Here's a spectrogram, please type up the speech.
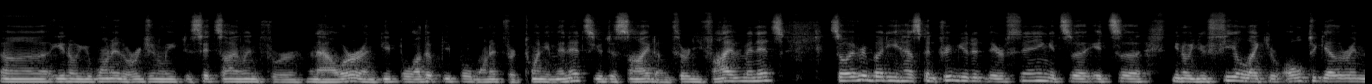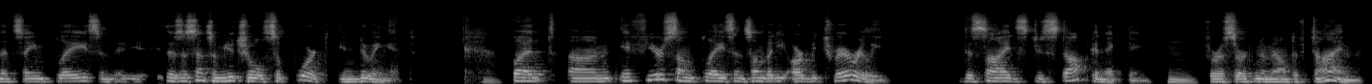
Uh, you know, you wanted originally to sit silent for an hour, and people, other people wanted for 20 minutes. You decide on 35 minutes, So everybody has contributed their thing. It's a, it's a, you know, you feel like you're all together in that same place, and eh, there's a sense of mutual support in doing it. Mm. But um, if you're someplace and somebody arbitrarily decides to stop connecting mm. for a certain amount of time,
